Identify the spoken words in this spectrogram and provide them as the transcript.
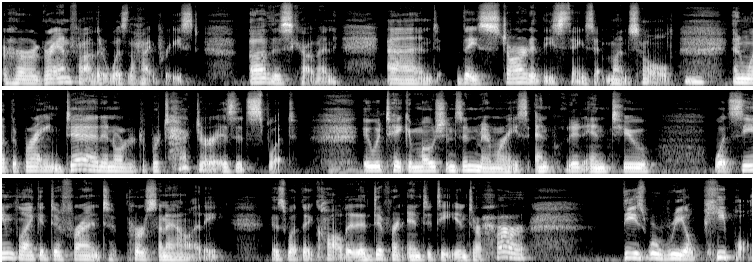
Her grandfather was the high priest of this coven, and they started these things at months old. And what the brain did in order to protect her is it split. It would take emotions and memories and put it into what seemed like a different personality, is what they called it, a different entity. Into her, these were real people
